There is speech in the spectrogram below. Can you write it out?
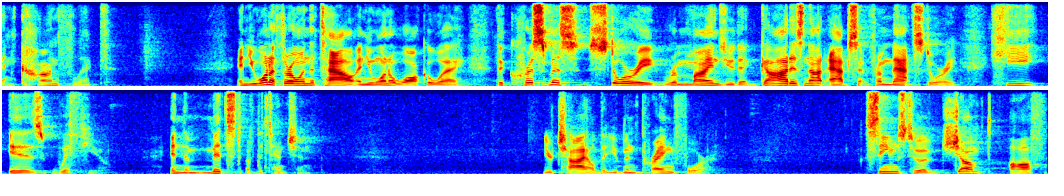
and conflict, and you want to throw in the towel and you want to walk away. The Christmas story reminds you that God is not absent from that story, He is with you in the midst of the tension your child that you've been praying for, seems to have jumped off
